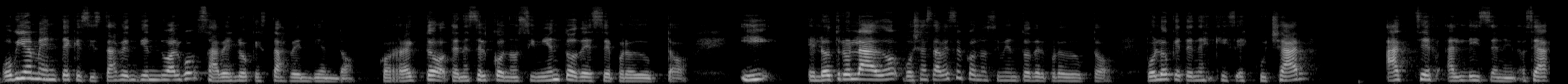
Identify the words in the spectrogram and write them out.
Obviamente que si estás vendiendo algo, sabes lo que estás vendiendo, ¿correcto? Tenés el conocimiento de ese producto. Y el otro lado, vos ya sabes el conocimiento del producto. Vos lo que tenés que escuchar, active and listening, o sea,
